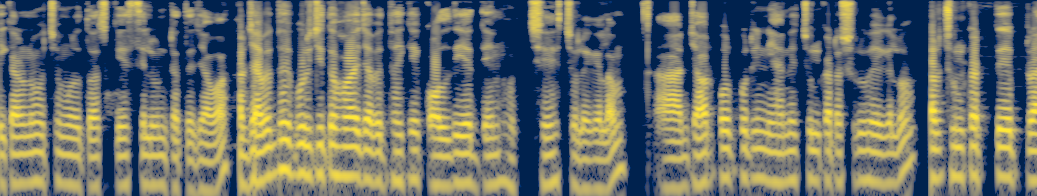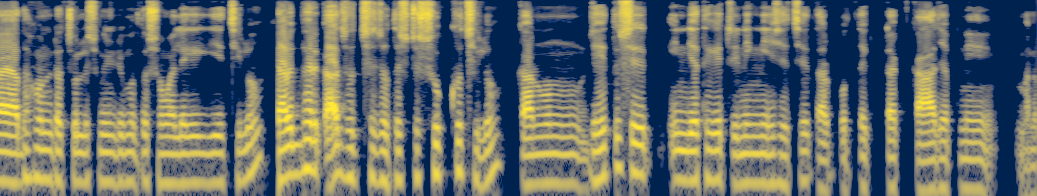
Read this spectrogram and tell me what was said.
এই কারণে হচ্ছে মূলত আজকে সেলুনটাতে যাওয়া। আর জাভেদ ভাই পরিচিত হয়, জাভেদ ভাইকে কল দিয়ে দেন হচ্ছে চলে গেলাম। আর যাওয়ার পর পরই নেহানের চুল কাটা শুরু হয়ে গেল। আর চুল কাটতে প্রায় আধা ঘণ্টা চল্লিশ মিনিটের মতো সময় লেগে গিয়েছিল। জাভেদ ভাইয়ের কাজ হচ্ছে যথেষ্ট সূক্ষ্ম ছিল, কারণ যেহেতু সে ইন্ডিয়া থেকে ট্রেনিং নিয়ে এসেছে, তার প্রত্যেকটা কাজ আপনি মানে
